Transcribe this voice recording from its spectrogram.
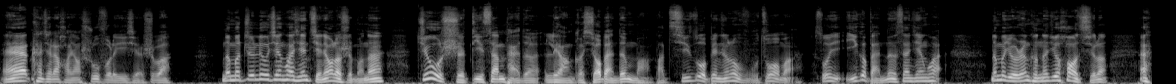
哎，看起来好像舒服了一些，是吧？那么这六千块钱减掉了什么呢？就是第三排的两个小板凳嘛，把七座变成了五座嘛。所以一个板凳三千块。那么有人可能就好奇了，哎，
